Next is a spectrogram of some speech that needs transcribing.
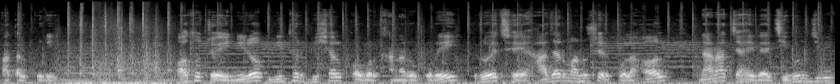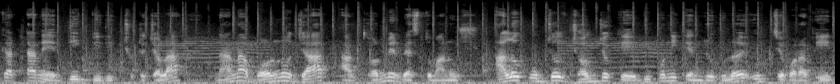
পাতালপুরি অথচ এই নীরব, নিথর, বিশাল কবরখানার উপরেই রয়েছে হাজার মানুষের কোলাহল, নানা চাহিদায় জীবন জীবিকার টানে দিক বিদিক ছুটে চলা, নানা বর্ণ, জাত আর ধর্মের ব্যস্ত মানুষ। আলোক উজ্জ্বল ঝকঝকে বিপণী কেন্দ্রগুলোয় উপচে পড়া ভিড়।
